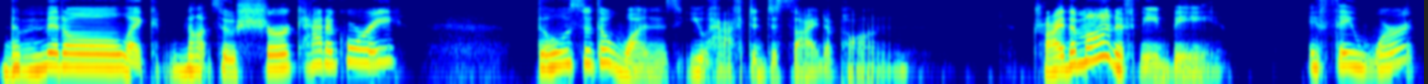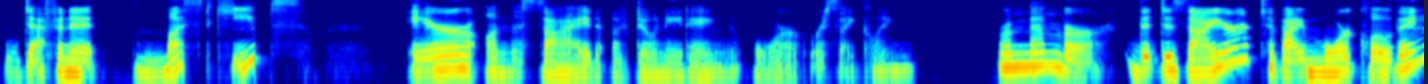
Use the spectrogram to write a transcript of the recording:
the middle, like not so sure category, those are the ones you have to decide upon. Try them on if need be. If they weren't definite must keeps, err on the side of donating or recycling. Remember, the desire to buy more clothing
